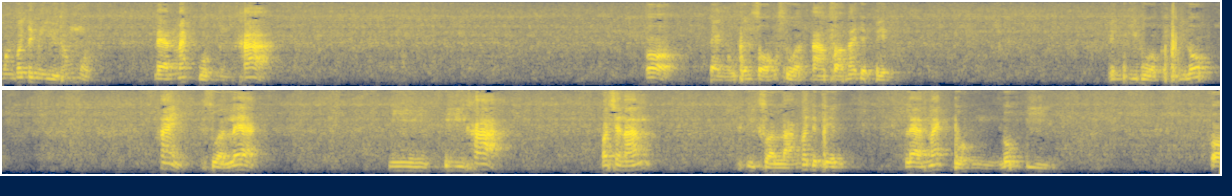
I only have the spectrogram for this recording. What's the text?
มันก็จะมีอยู่ทั้งหมดแลนด์แม็กบวกหนึ่งค่า ก็แบ่งออกเป็นสองส่วนตามความน่าจะเป็น เป็น p บวกกับ p ลบ ให้ส่วนแรก มี b ค่า เพราะฉะนั้นอีกส่วนหลังก็จะเป็นแลนด์แม็กบวกหนึ่งลบ b ก็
